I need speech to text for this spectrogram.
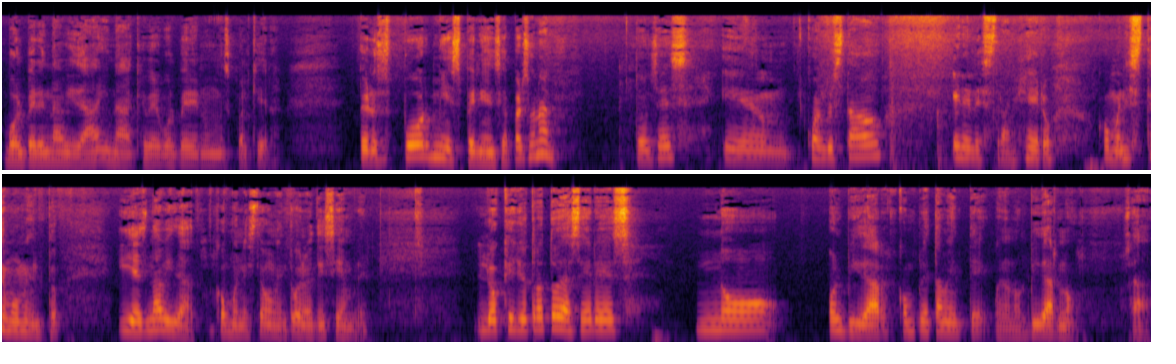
volver en Navidad y nada que ver volver en un mes cualquiera. Pero eso es por mi experiencia personal. Entonces, em, cuando he estado en el extranjero, como en este momento, y es Navidad, como en este momento, bueno, es diciembre, lo que yo trato de hacer es no olvidar completamente, bueno, no olvidar, no, o sea,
